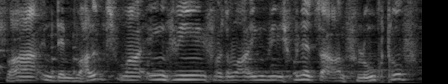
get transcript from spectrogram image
Es war in dem Wald, war irgendwie, ich war irgendwie, ich bin jetzt da ein Fluch drauf.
